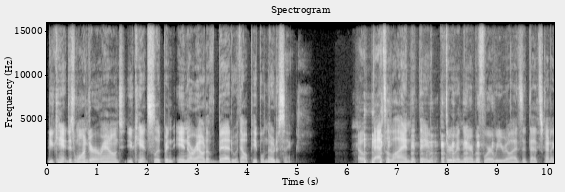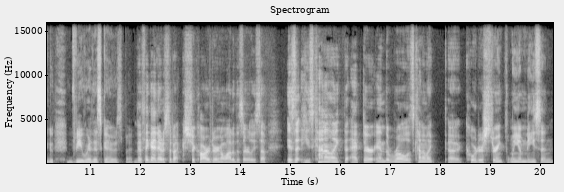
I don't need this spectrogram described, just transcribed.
you can't just wander around. You can't slip in, in or out of bed without people noticing." Oh, that's a line that they threw in there before we realized that that's going to be where this goes. But the thing I noticed about Shakaar during a lot of this early stuff is that he's kind of like the actor and the role is kind of like uh, quarter strength Liam Neeson.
